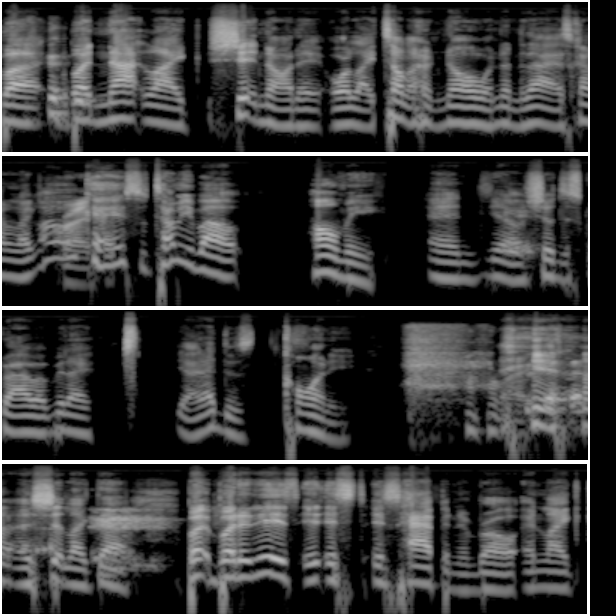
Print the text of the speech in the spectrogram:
but but not like shitting on it or like telling her no and none of that. It's kind of like, oh Right. okay, so tell me about homie, and you know Yeah. she'll describe it, be like, yeah, that dude's corny. right. you know, and shit like that. But but it is it, it's it's happening, bro. And like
